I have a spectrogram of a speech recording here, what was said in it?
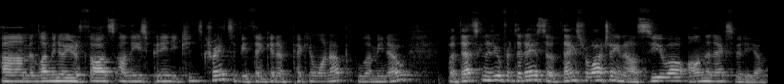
um, and let me know your thoughts on these Panini Kids crates. If you're thinking of picking one up, let me know. But that's going to do it for today. So thanks for watching, and I'll see you all on the next video.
